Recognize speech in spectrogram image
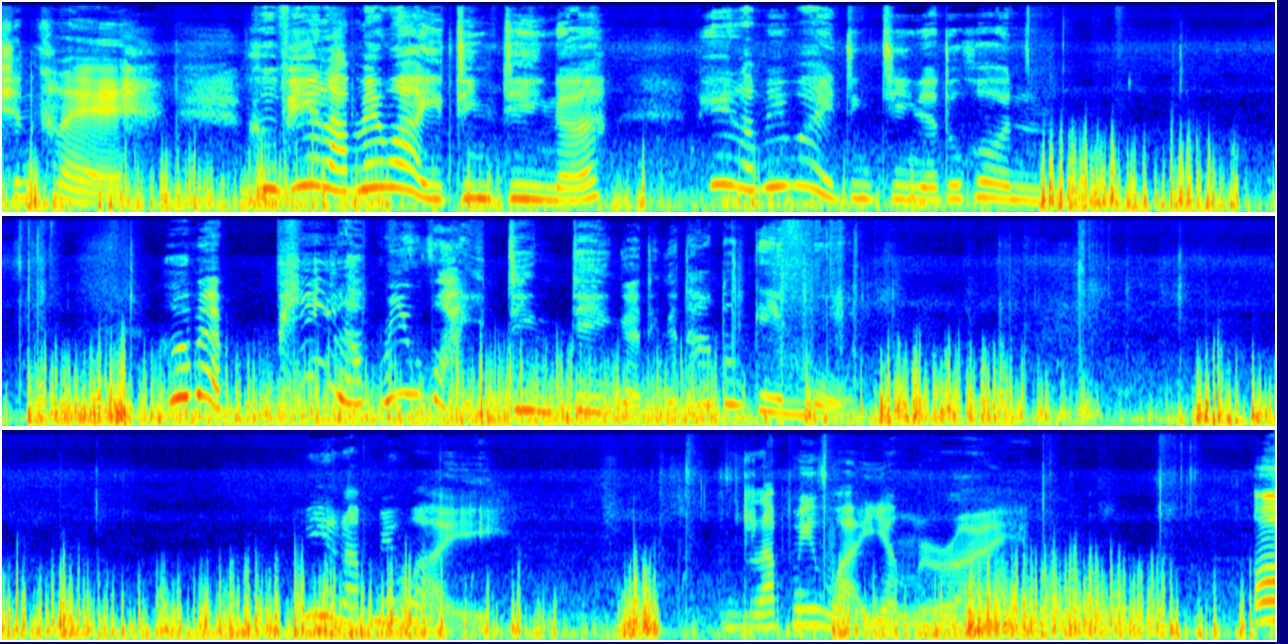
เชนแคร์คือพี่รับไม่ไหวจริง ๆ นะ พี่รับไม่ไหวจริง ๆ นะทุกคน คือแบบพี่รับไม่ไหว ริงๆอะถึงกระทั่งต้องเกมโหมดนี่รับไม่ไหว รับไม่ไหวอย่างไร โอ้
